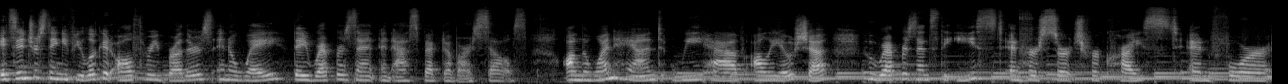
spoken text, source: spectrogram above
It's interesting if you look at all three brothers, in a way, they represent an aspect of ourselves. On the one hand, we have Alyosha, who represents the East and her search for Christ and for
